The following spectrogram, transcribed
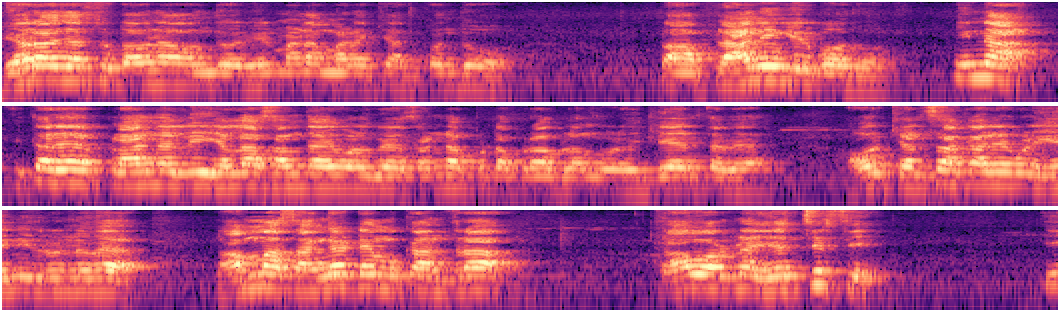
ದೇವರಾಜಸ್ಸು ಭವನ ಒಂದು ನಿರ್ಮಾಣ ಮಾಡೋಕ್ಕೆ ಅದಕ್ಕೊಂದು ಪ್ಲಾನಿಂಗ್ ಇರ್ಬೋದು. ಇನ್ನು ಇತರೆ ಪ್ಲ್ಯಾನಲ್ಲಿ ಎಲ್ಲ ಸಮುದಾಯಗಳಿಗೆ ಸಣ್ಣ ಪುಟ್ಟ ಪ್ರಾಬ್ಲಮ್ಗಳು ಇದ್ದೇ ಇರ್ತವೆ. ಅವ್ರ ಕೆಲಸ ಕಾರ್ಯಗಳು ಏನಿದ್ರು ನಮ್ಮ ಸಂಘಟನೆ ಮುಖಾಂತರ ನಾವು ಅವ್ರನ್ನ ಹೆಚ್ಚಿಸಿ ಈ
